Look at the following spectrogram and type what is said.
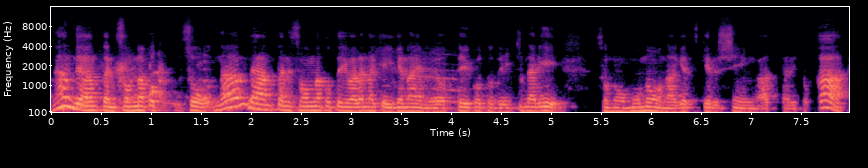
なんであんたにそんなこと、そう、なんであんたにそんなこと言われなきゃいけないのよ？っていうことで、いきなりその物を投げつけるシーンがあったりとか、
